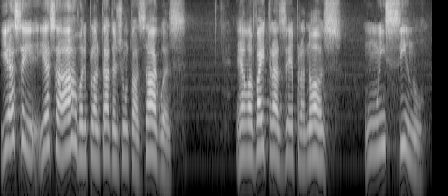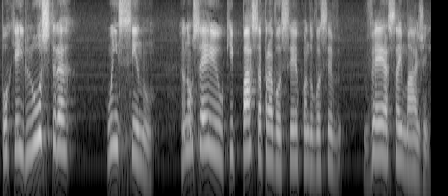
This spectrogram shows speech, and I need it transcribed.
E essa, e essa árvore plantada junto às águas, ela vai trazer para nós um ensino, porque ilustra o ensino eu não sei o que passa para você quando você vê essa imagem.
